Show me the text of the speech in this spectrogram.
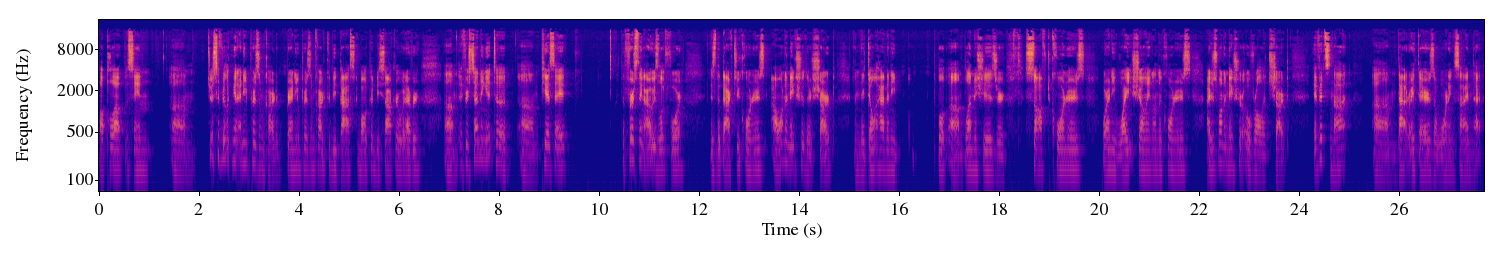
I'll pull out the same, um, just if you're looking at any Prizm card, brand new Prizm card, could be basketball, could be soccer, whatever. Um, if you're sending it to um, PSA, the first thing I always look for is the back two corners. I want to make sure they're sharp and they don't have any um, blemishes or soft corners or any white showing on the corners. I just want to make sure overall it's sharp. If it's not, um, that right there is a warning sign that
